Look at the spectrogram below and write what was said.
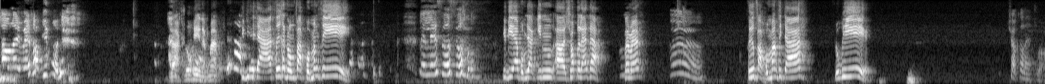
เอาอะไรไหมครับญี่ปุ่น หนักลูกพี่หนักมาก พี่เบียร์จ๋าซื้อขนมฝากผมบ้างสิเล่เล่สู้สู้พี่เบียร์ผมอยากกินอ่าช็อกโกแลตอะได้ไหมอืมซื้อฝากผมบ้างสิจ๊ะลูกพี่ ช็อกโกแลตเหรอ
